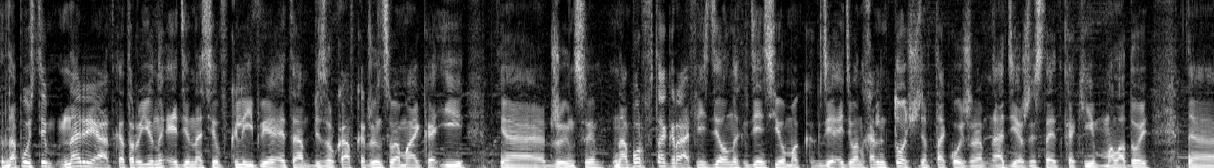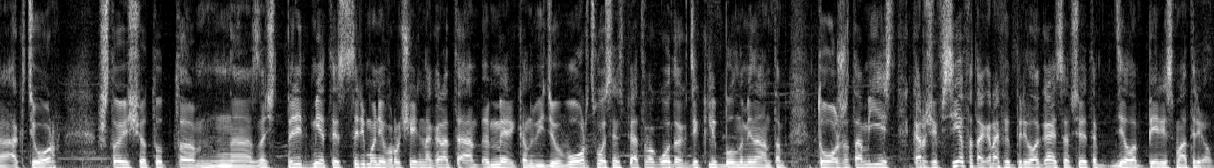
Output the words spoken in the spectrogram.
Допустим, наряд, который юный Эдди носил в клипе, это безрукавка, джинсовая майка и э, джинсы. Набор фотографий, сделанных в день съемок, где Эдди Ван Хален точно в такой же одежде стоит, как и молодой э, актер. Что еще тут? э, м, значит, предметы с церемонии вручения наград American Video Awards 85 года, где клип был номинантом, тоже там есть. Короче, все фотографии прилагаются, все это дело пересмотрел.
